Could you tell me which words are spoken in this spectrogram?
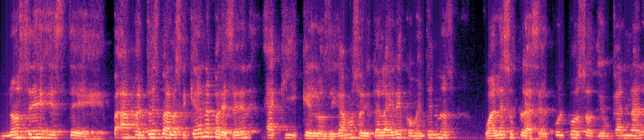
No sé, este... Ah, pues entonces para los que quieran aparecer aquí, que los digamos ahorita al aire, coméntenos cuál es su placer culposo de un canal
